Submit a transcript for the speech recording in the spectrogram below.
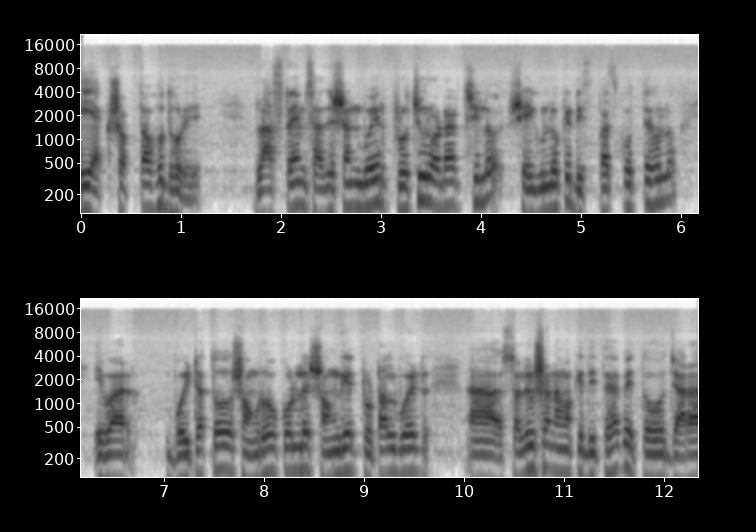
এই এক সপ্তাহ ধরে। লাস্ট টাইম সাজেশন বইয়ের প্রচুর অর্ডার ছিল, সেইগুলোকে ডিসপাস করতে হলো। এবার বইটা তো সংগ্রহ করলে সঙ্গে টোটাল বইয়ের সলিউশন আমাকে দিতে হবে। তো যারা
